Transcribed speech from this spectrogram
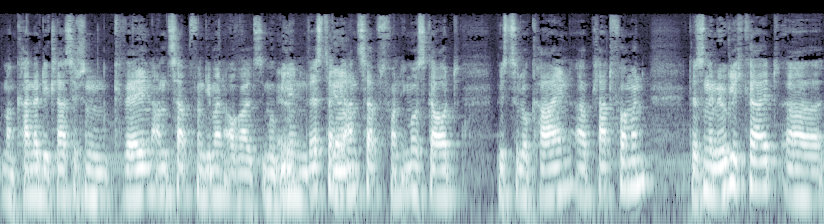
man kann da die klassischen Quellen anzapfen, die man auch als Immobilieninvestor ja. anzapft, von ImmoScout bis zu lokalen äh, Plattformen. Das ist eine Möglichkeit. Äh,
